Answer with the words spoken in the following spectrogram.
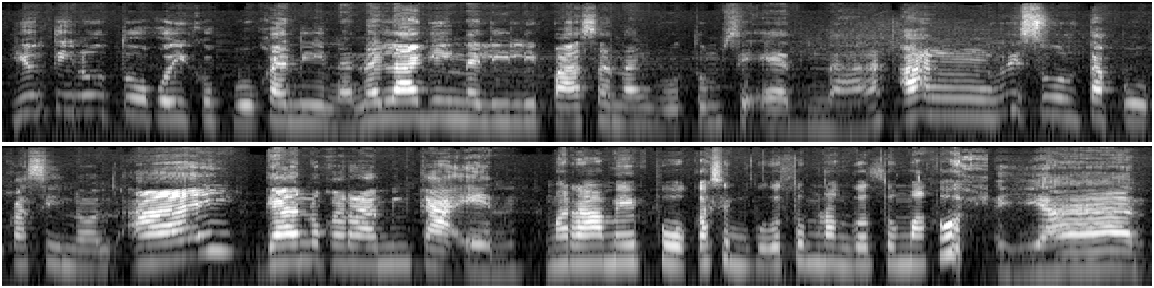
yung tinutukoy ko po kanina na laging nalilipasan ng gutom si Edna, ang resulta po kasi nun ay gaano karaming kain. Marami po kasi gutom na gutom ako. Ayan.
